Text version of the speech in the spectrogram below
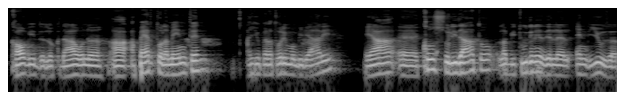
Covid, il lockdown ha aperto la mente agli operatori immobiliari e ha eh, consolidato l'abitudine dell'end user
